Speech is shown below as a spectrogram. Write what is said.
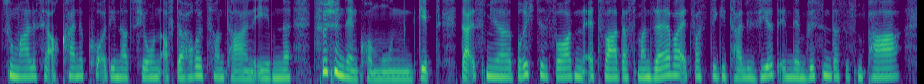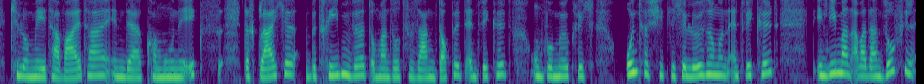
zumal es ja auch keine Koordination auf der horizontalen Ebene zwischen den Kommunen gibt. Da ist mir berichtet worden etwa, dass man selber etwas digitalisiert in dem Wissen, dass es ein paar Kilometer weiter in der Kommune X das gleiche betrieben wird und man sozusagen doppelt entwickelt und womöglich unterschiedliche Lösungen entwickelt, in die man aber dann so viel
